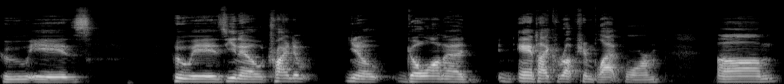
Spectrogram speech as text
who is who is, you know, trying to, you know, go on a anti-corruption platform. Um,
